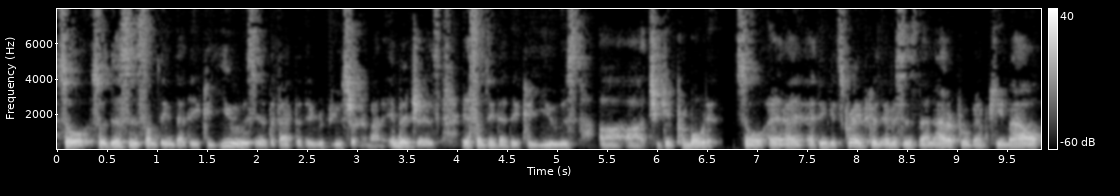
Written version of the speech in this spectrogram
So so this is something that they could use. You know, the fact that they review certain amount of images is something that they could use uh, uh to get promoted. So I, I, think it's great because ever since that ladder program came out,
